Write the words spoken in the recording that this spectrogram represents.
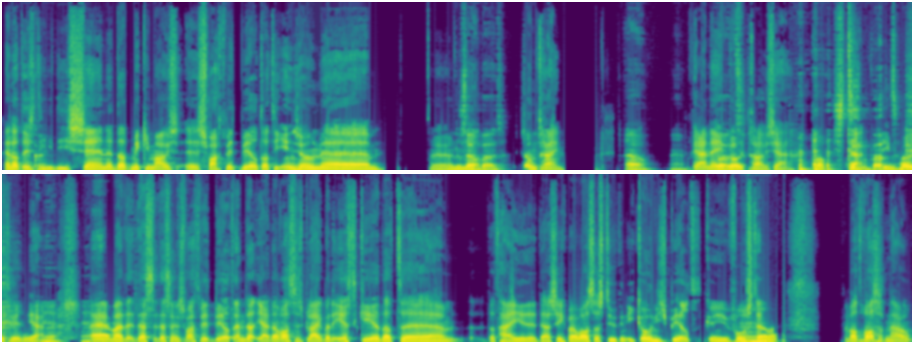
En dat is okay. die, die scène dat Mickey Mouse, uh, zwart-wit beeld, dat hij in zo'n... Uh, Stoomboot. Stoomtrein. Oh. Ja, ja nee, boot. boot trouwens, ja. Steamboat. Ja, willen, ja. ja, ja. Uh, maar dat is, dat is een zwart-wit beeld. En dat, ja, dat was dus blijkbaar de eerste keer dat, uh, dat hij uh, daar zichtbaar was. Dat is natuurlijk een iconisch beeld, kun je je voorstellen. Mm. Wat was het nou?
